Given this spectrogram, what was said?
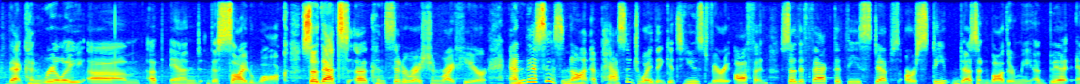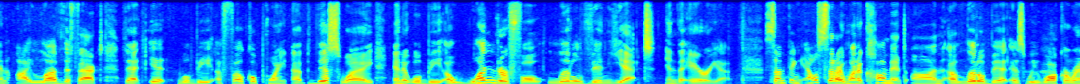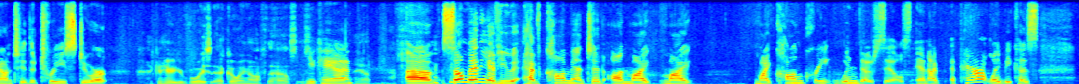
that can really um, upend the sidewalk. So that's a consideration right here. And this is not a passageway that gets used very often. So the fact that these steps are steep doesn't bother me a bit. And I love the fact that it will be a focal point up this way and it will be a wonderful little vignette in the area. Something else that I want to comment on a little bit as we walk around to the tree, Stuart. I can hear your voice echoing off the houses. You can? yeah. Um, so many of you have commented on my my my concrete windowsills, and I apparently because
